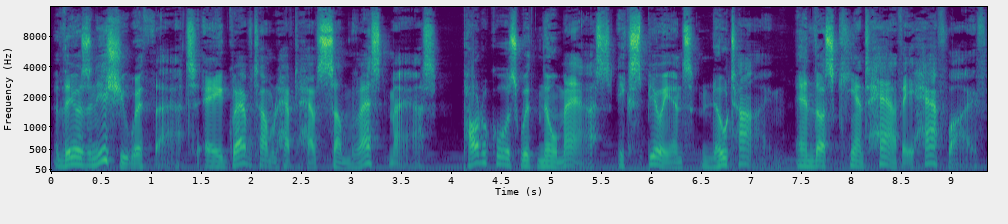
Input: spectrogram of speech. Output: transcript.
There's an issue with that. A graviton would have to have some rest mass, Particles with no mass experience no time, and thus can't have a half life,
